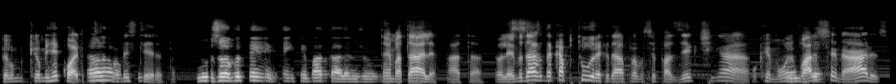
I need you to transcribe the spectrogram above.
pelo que eu me recordo, Não, uma besteira, tá? No jogo tem, tem, tem batalha no jogo. Tem batalha? Ah, tá. Eu lembro da, da captura que dava pra você fazer, que tinha Pokémon em vários cenários.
